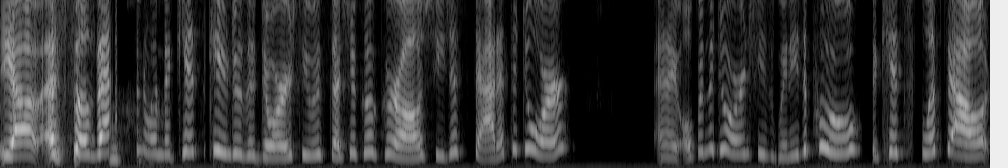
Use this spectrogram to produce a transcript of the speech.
Yeah. So then when the kids came to the door, she was such a good girl. She just sat at the door and I opened the door and she's Winnie the Pooh. The kids flipped out.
